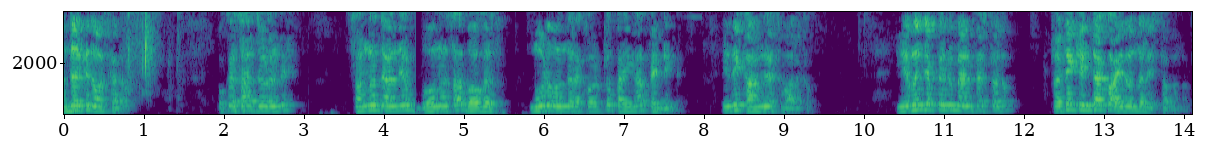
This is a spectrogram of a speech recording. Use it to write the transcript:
అందరికీ నమస్కారం. ఒకసారి చూడండి. సన్నధాన్యం బోనస్ బోనసా బోగస్ మూడు వందల కోట్లు పైగా పెండింగ్. ఇది కాంగ్రెస్ వారకం ఏమని చెప్పారు మేనిఫెస్టోలో? ప్రతి కింటాకు ఐదు వందలు ఇస్తామన్నారు.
